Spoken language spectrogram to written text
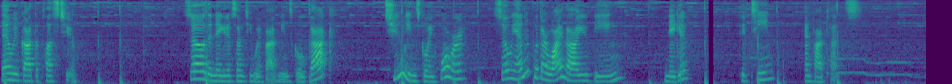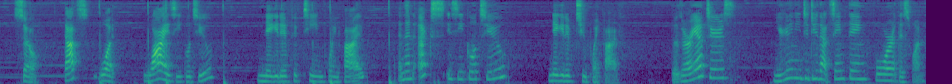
Then we've got the plus 2. So the negative 17.5 means go back. 2 means going forward. So we end up with our y value being negative 15 and 5 tenths. So that's what y is equal to, negative 15.5. And then x is equal to negative 2.5. Those are our answers. You're going to need to do that same thing for this one.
